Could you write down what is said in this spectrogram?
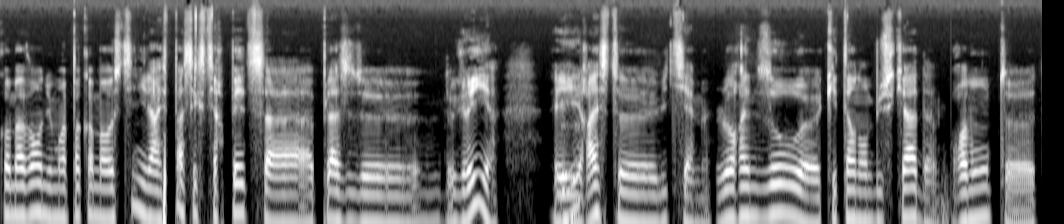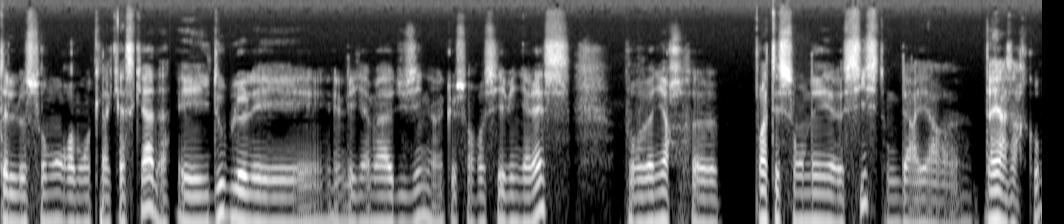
comme avant, du moins pas comme à Austin. Il n'arrive pas à s'extirper de sa place de, de grille et il mhm. reste huitième. Lorenzo, qui était en embuscade, remonte, tel le saumon remonte la cascade, et il double les, les Yamaha d'usine, hein, que sont Rossi et Vignales, pour venir pointer son nez 6, donc derrière, derrière Zarco.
